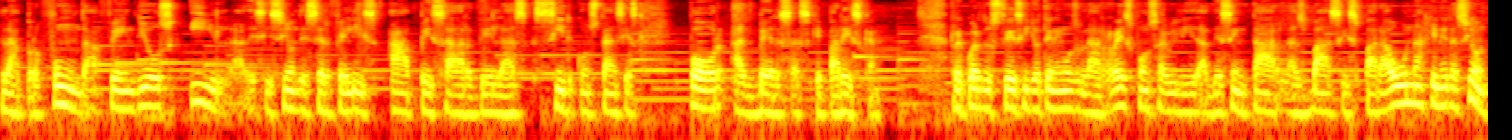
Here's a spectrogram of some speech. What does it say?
La profunda fe en Dios y la decisión de ser feliz a pesar de las circunstancias por adversas que parezcan. Recuerde usted si yo tenemos la responsabilidad de sentar las bases para una generación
